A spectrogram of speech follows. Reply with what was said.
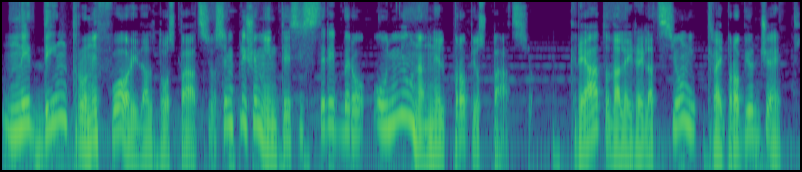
né dentro né fuori dal tuo spazio, semplicemente esisterebbero ognuna nel proprio spazio, creato dalle relazioni tra i propri oggetti.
